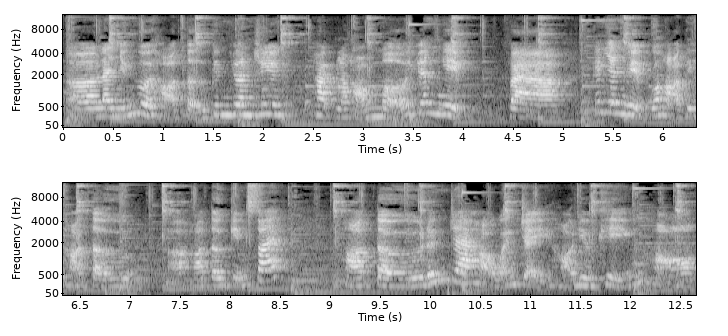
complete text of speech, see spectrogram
uh, là những người họ tự kinh doanh riêng hoặc là họ mở doanh nghiệp và cái doanh nghiệp của họ thì họ tự uh, họ tự kiểm soát họ tự đứng ra họ quản trị họ điều khiển họ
